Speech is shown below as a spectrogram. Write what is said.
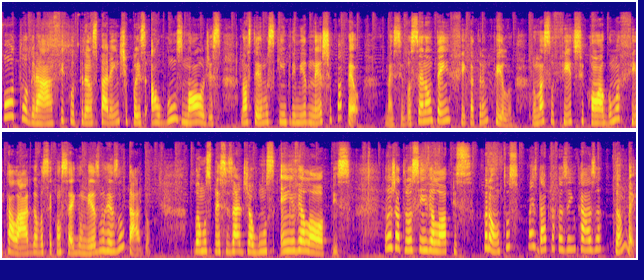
fotográfico transparente, pois alguns moldes nós temos que imprimir neste papel. Mas se você não tem, fica tranquilo. Numa sulfite com alguma fita larga, você consegue o mesmo resultado. Vamos precisar de alguns envelopes. Eu já trouxe envelopes prontos, mas dá para fazer em casa também.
